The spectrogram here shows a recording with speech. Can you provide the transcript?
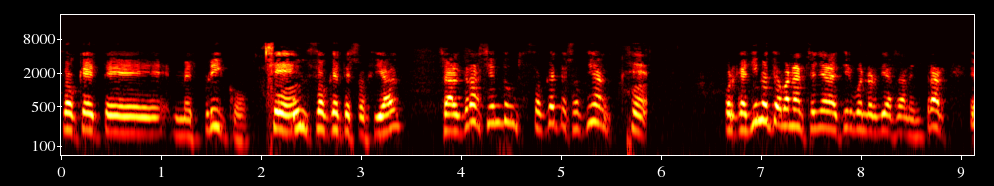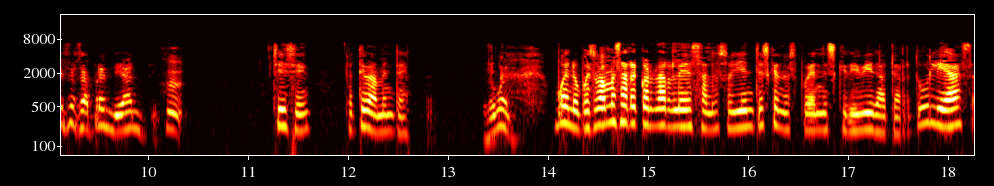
zoquete, me explico, sí. un zoquete social, saldrás siendo un zoquete social. Sí. Porque allí no te van a enseñar a decir buenos días al entrar. Eso se aprende antes. Hmm. Sí, sí, efectivamente. Pero bueno. Bueno, pues vamos a recordarles a los oyentes que nos pueden escribir a tertulias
